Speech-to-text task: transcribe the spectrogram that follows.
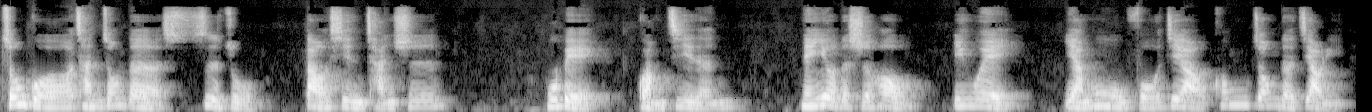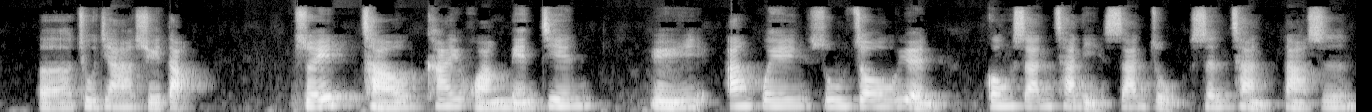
中国禅宗的四祖道信禅师，湖北广济人，年幼的时候，因为仰慕佛教空中的教理。而出家学道，隋朝开皇年间，于安徽苏州院公山参礼三祖生忏大师，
